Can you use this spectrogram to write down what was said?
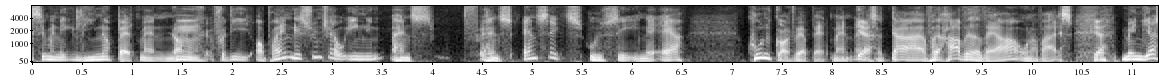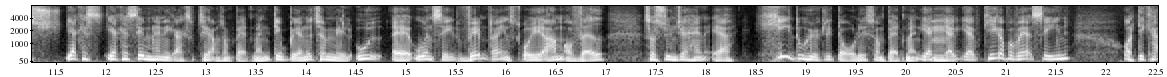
simpelthen ikke ligner Batman nok. Mm. Fordi oprindeligt synes jeg jo egentlig, at hans, hans ansigtsudseende er kunne godt være Batman. Ja. Altså, der har været værre undervejs. Ja. Men jeg, jeg, kan, jeg kan simpelthen ikke acceptere ham som Batman. Det bliver jeg nødt til at melde ud. Uh, uanset hvem, der instruerer ham og hvad, så synes jeg, han er helt uhyggeligt dårlig som Batman. Jeg, mm. jeg, jeg kigger på hver scene, og det kan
